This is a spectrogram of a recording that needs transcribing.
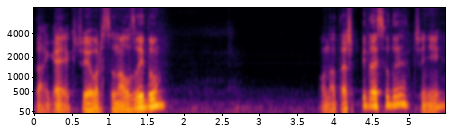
Так, а якщо я в арсенал зайду? Вона теж піде сюди, чи ні?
